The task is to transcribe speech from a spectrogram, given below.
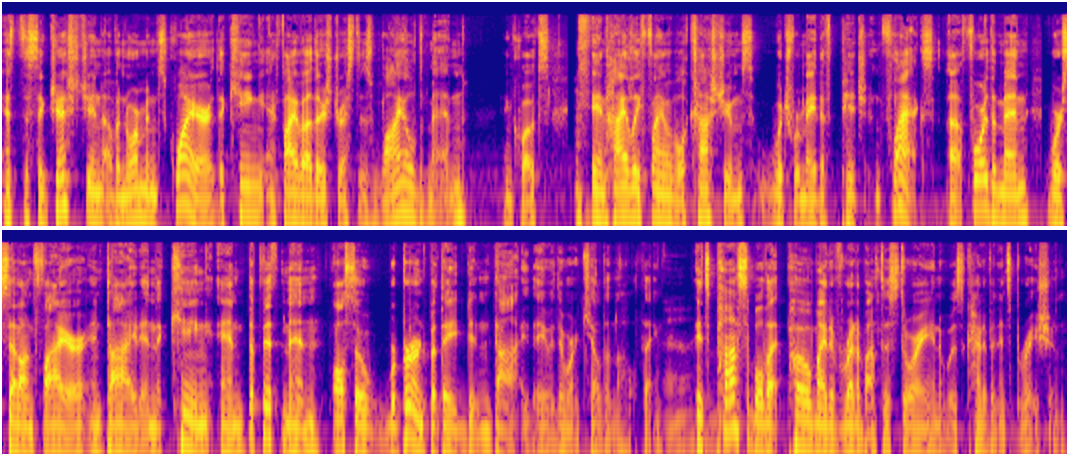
At the suggestion of a Norman squire, the king and five others dressed as wild men, in quotes, in highly flammable costumes, which were made of pitch and flax. Uh, four of the men were set on fire and died, and the king and the fifth men also were burned, but they didn't die. They, they weren't killed in the whole thing. It's possible that Poe might have read about this story and it was kind of an inspiration.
